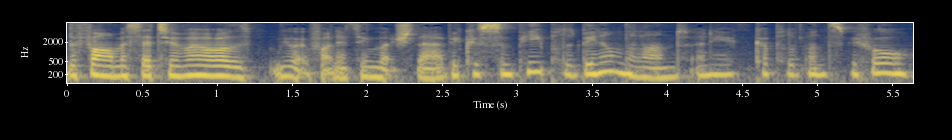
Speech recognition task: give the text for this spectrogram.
the farmer said to him, Oh, you won't find anything much there because some people had been on the land only a couple of months before.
